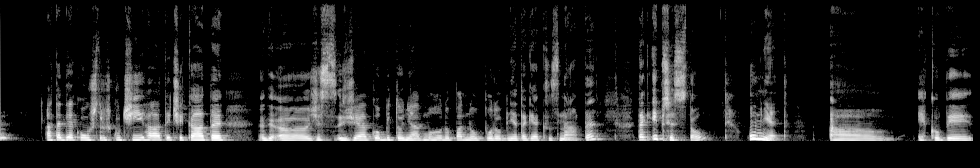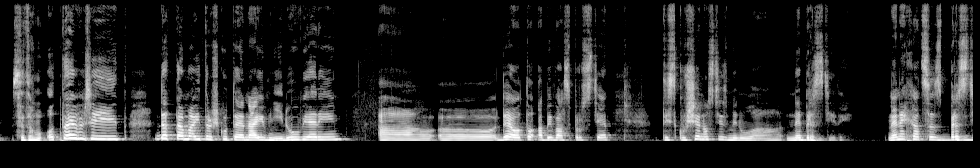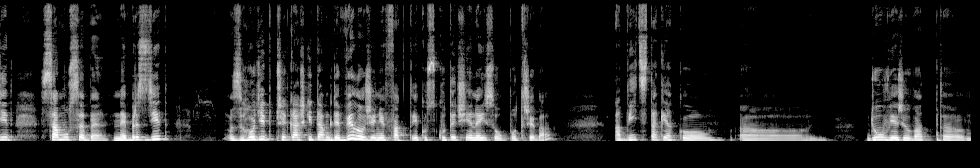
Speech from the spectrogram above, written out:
a tak jako už trošku číháte, čekáte, uh, že, že jako by to nějak mohlo dopadnout podobně, tak jak znáte, tak i přesto umět uh, jakoby se tomu otevřít, dát tam mají trošku té naivní důvěry a uh, jde o to, aby vás prostě ty zkušenosti z minula nebrzdily. Nenechat se zbrzdit samu sebe, nebrzdit, zhodit překážky tam, kde vyloženě fakt jako skutečně nejsou potřeba a víc tak jako uh, důvěřovat uh,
